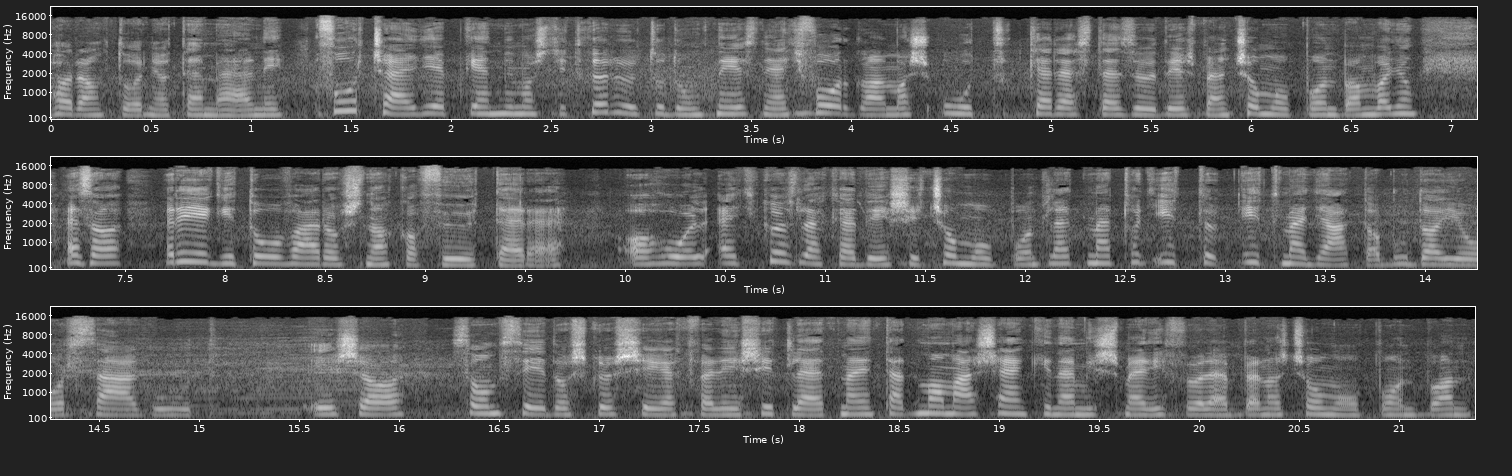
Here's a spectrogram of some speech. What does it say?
harangtornyot emelni. Furcsa egyébként, mi most itt körül tudunk nézni, egy forgalmas út kereszteződésben, csomópontban vagyunk. Ez a régi tóvárosnak a főtere ahol egy közlekedési csomópont lett, mert hogy itt, itt megy át a Budai országút, és a szomszédos községek felé is itt lehet menni, tehát ma már senki nem ismeri föl ebben a csomópontban,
